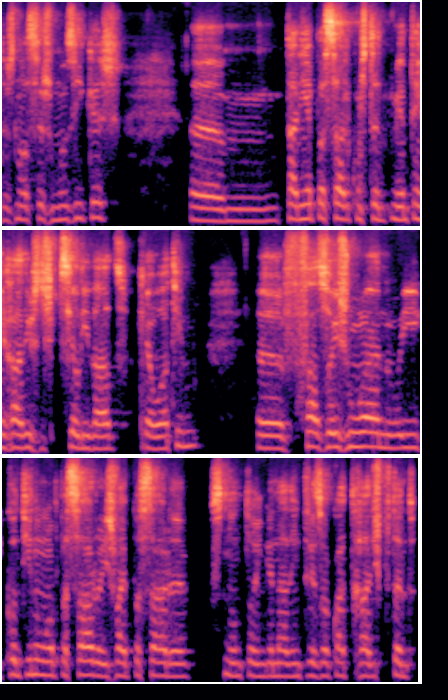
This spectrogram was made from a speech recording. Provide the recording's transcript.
das nossas músicas estarem a passar constantemente em rádios de especialidade, que é ótimo. Uh, faz hoje um ano e continuam a passar, hoje vai passar, uh, se não estou enganado, em três ou quatro rádios, portanto,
